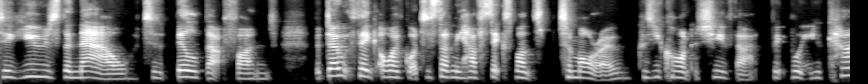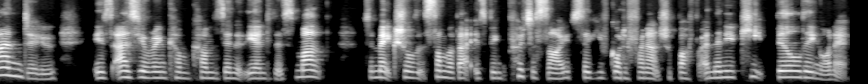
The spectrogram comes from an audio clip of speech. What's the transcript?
to use the now to build that fund. But don't think oh i've got to suddenly have six months tomorrow because you can't achieve that. But what you can do is as your income comes in at the end of this month to make sure that some of that is being put aside so you've got a financial buffer and then you keep building on it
